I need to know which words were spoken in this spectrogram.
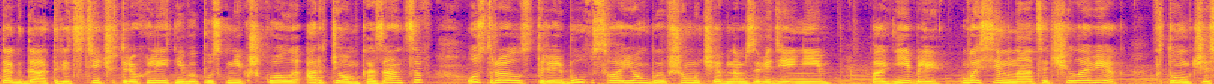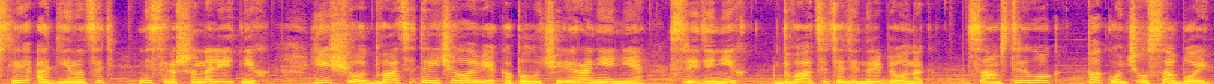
Тогда 34-летний выпускник школы Артем Казанцев устроил стрельбу в своем бывшем учебном заведении. Погибли 18 человек, в том числе 11 несовершеннолетних. Еще 23 человека получили ранения, среди них 21 ребенок. Сам стрелок покончил с собой.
